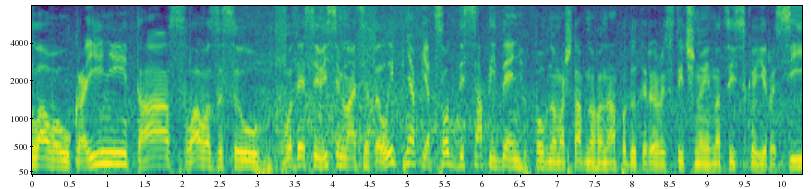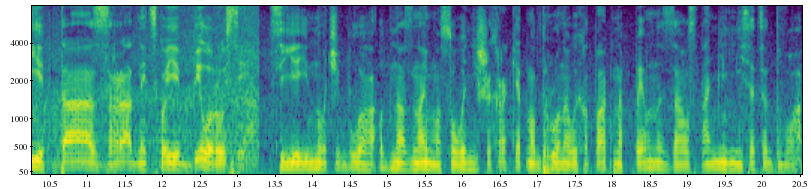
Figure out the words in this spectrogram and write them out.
Слава Україні та слава ЗСУ в Одесі 18 липня, 510-й день повномасштабного нападу терористичної нацистської Росії та зрадницької Білорусі. Цієї ночі була одна з наймасованіших ракетно-дронових атак, напевне, за останні місяця два.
